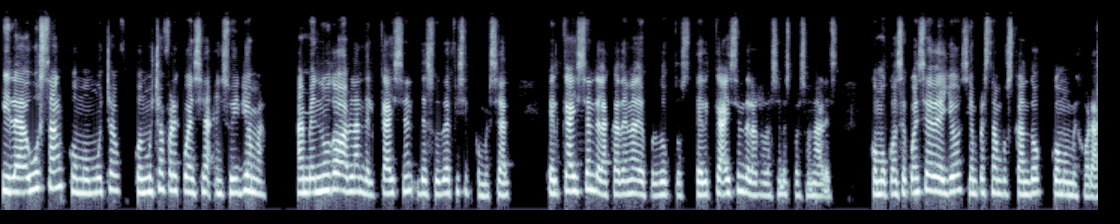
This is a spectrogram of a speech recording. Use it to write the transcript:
Y la usan como mucha, con mucha frecuencia en su idioma. A menudo hablan del Kaizen de su déficit comercial, el Kaizen de la cadena de productos, el Kaizen de las relaciones personales. Como consecuencia de ello, siempre están buscando cómo mejorar.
